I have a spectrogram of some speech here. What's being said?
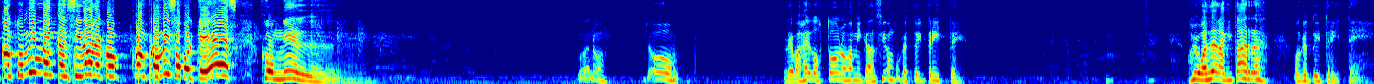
con tu misma intensidad de compromiso compromiso porque es con Él. Bueno, yo le bajé dos tonos a mi canción porque estoy triste. Hoy hacer la guitarra porque estoy triste.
